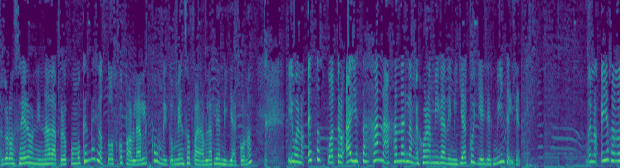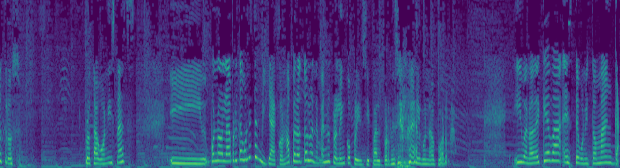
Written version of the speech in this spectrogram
grosero ni nada, pero como que es medio tosco para hablarle, como medio menso para hablarle a Miyako, ¿no? Y bueno, estos cuatro, ahí está Hana, Hana es la mejor amiga de Miyako y ella es muy inteligente. Bueno, ellos son nuestros protagonistas. Y bueno, la protagonista es Miyako, ¿no? Pero todo lo demás es nuestro elenco principal, por decirlo de alguna forma. Y bueno, ¿de qué va este bonito manga?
